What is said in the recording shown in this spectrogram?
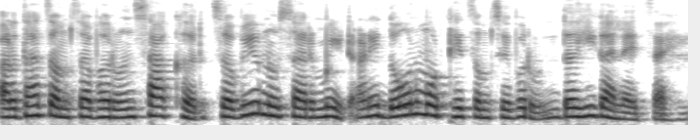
अर्धा चमचा भरून साखर चवीनुसार मीठ आणि दोन मोठे चमचे भरून दही घालायचं आहे.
